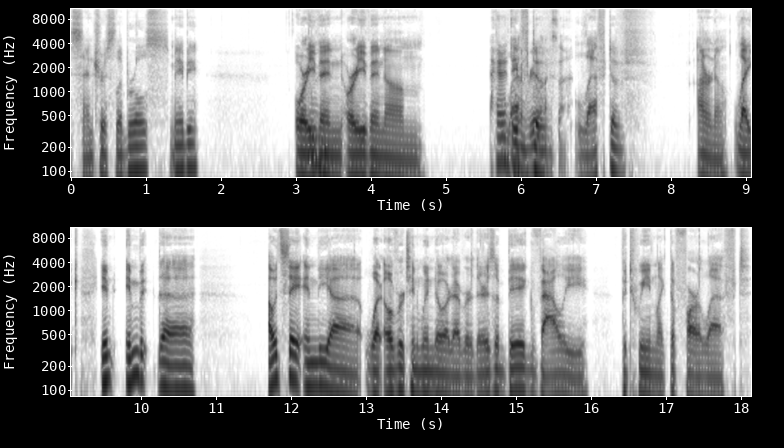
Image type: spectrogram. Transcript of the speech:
centrist liberals, maybe, or even or even um I didn't left even realize of, that. left of I don't know, like in in the I would say in the uh what Overton window or whatever, there's a big valley between like the far left.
